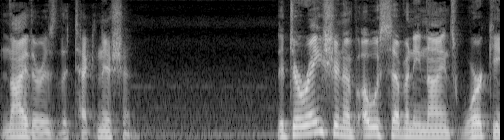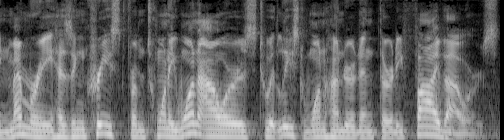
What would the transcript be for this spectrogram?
neither is the technician. The duration of 079's working memory has increased from 21 hours to at least 135 hours,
